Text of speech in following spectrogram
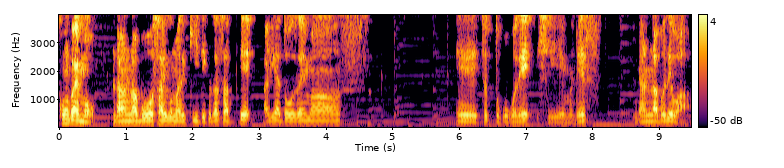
今回もランラボを最後まで聞いてくださってありがとうございます。えー、ちょっとここで CM です。ランラボでは、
